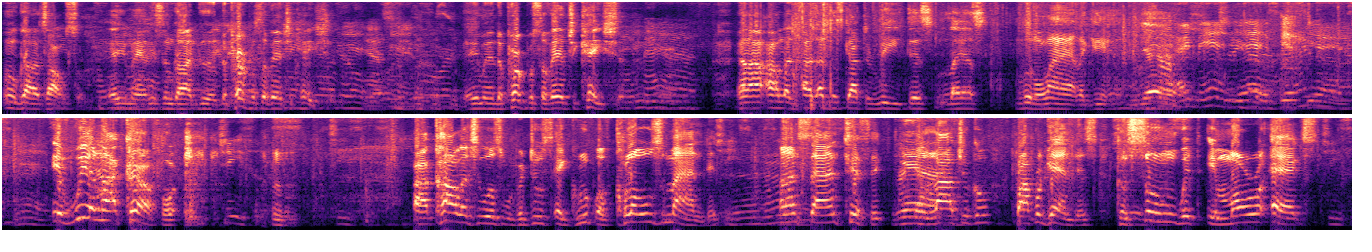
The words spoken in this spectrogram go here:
Oh, God's awesome. Amen. He's in God good. The purpose of education. Amen. The purpose of education. Amen. And I, I, I I just got to read this last little line again. Yeah. Amen. Yes, yes, yes, yes. If we are not careful, Jesus. Mm-hmm. Jesus. our colleges will produce a group of closed-minded, unscientific, Yeah. illogical propagandists consumed with immoral acts. Jesus.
